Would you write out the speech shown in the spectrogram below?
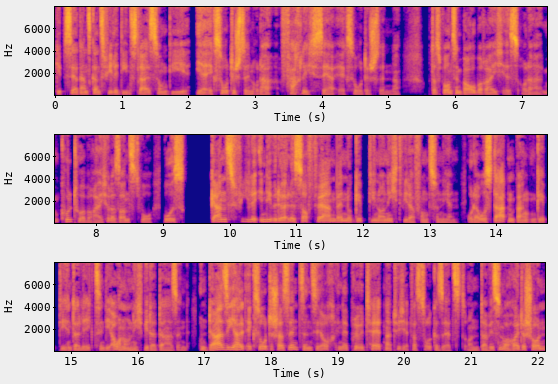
gibt es ja ganz, ganz viele Dienstleistungen, die eher exotisch sind oder fachlich sehr exotisch sind. Ne? Ob das bei uns im Baubereich ist oder im Kulturbereich oder sonst wo, wo es ganz viele individuelle Softwareanwendungen gibt, die noch nicht wieder funktionieren. Oder wo es Datenbanken gibt, die hinterlegt sind, die auch noch nicht wieder da sind. Und da sie halt exotischer sind, sind sie auch in der Priorität natürlich etwas zurückgesetzt. Und da wissen wir heute schon,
